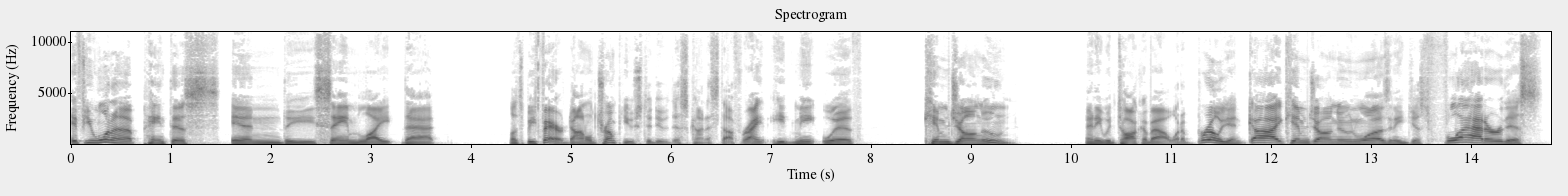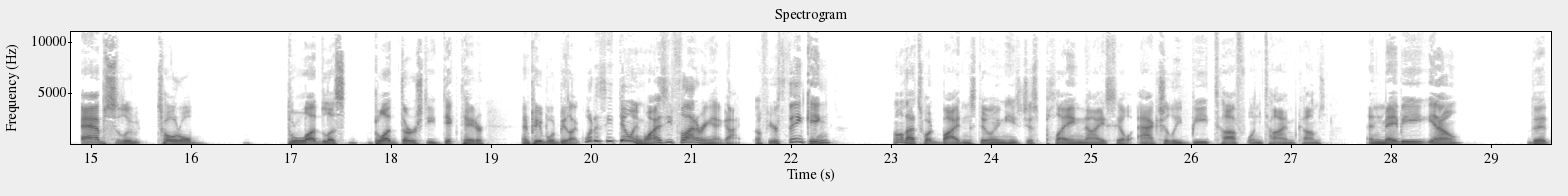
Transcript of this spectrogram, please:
if you want to paint this in the same light that Let's be fair. Donald Trump used to do this kind of stuff, right? He'd meet with Kim Jong un and he would talk about what a brilliant guy Kim Jong un was, and he'd just flatter this absolute, total, bloodless, bloodthirsty dictator. And people would be like, what is he doing? Why is he flattering that guy? If you're thinking, well, that's what Biden's doing. He's just playing nice. He'll actually be tough when time comes. And maybe, you know, the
